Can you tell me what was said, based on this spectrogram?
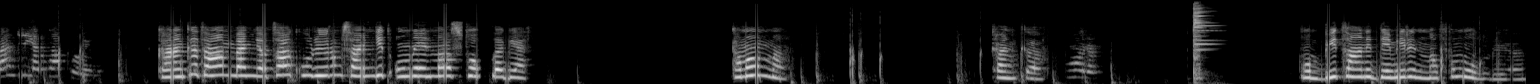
Bence yatağı koyalım. Kanka tamam ben yatağı koruyorum sen git onu elmas topla gel. Tamam mı? Kanka. Oğlum bir tane demirin lafı mı olur ya?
